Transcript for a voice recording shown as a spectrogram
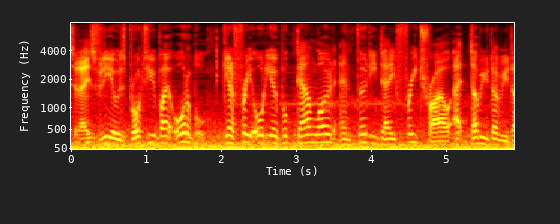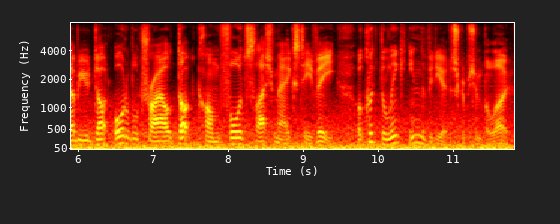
Today's video is brought to you by Audible. Get a free audiobook download and 30-day free trial at www.audibletrial.com forward slash magztv or click the link in the video description below.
